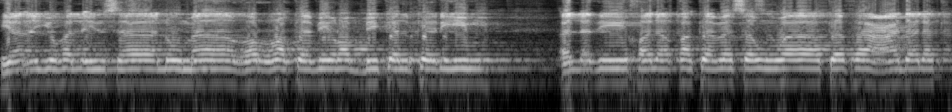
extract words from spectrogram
يا أيها الإنسان ما غرك بربك الكريم؟ الذي خلقك فسواك فعدلك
